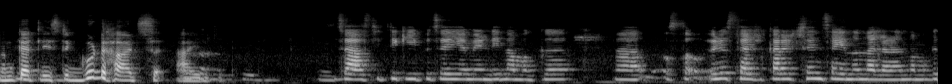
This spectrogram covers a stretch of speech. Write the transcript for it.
നമുക്ക് അറ്റ്ലീസ്റ്റ് ഗുഡ് ഹാർട്ട്സ് ആയിരിക്കും. ചാസ്റ്റിറ്റി കീപ്പ് ചെയ്യാൻ വേണ്ടി നമുക്ക് ഒരു സെൽഫ് കറക്ഷൻ ചെയ്യുന്നത് നല്ലതാണ്. നമുക്ക്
